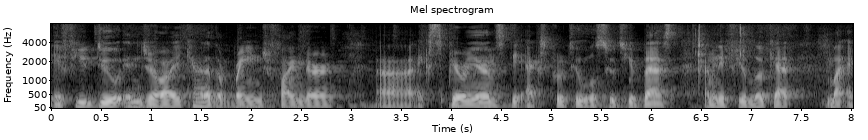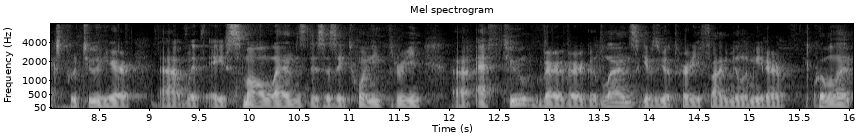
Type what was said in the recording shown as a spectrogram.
If you do enjoy kind of the rangefinder uh, experience, the X Pro 2 will suit you best. I mean, if you look at my X Pro 2 here uh, with a small lens. This is a 23 uh, f2, very, very good lens. Gives you a 35 millimeter equivalent.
